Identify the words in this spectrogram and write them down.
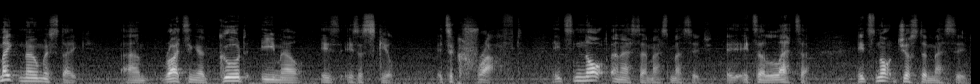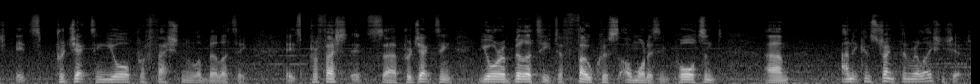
Make no mistake, um, writing a good email is, is a skill. It's a craft. It's not an SMS message, it's a letter. It's not just a message, it's projecting your professional ability. It's, it's uh, projecting your ability to focus on what is important um, and it can strengthen relationships.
